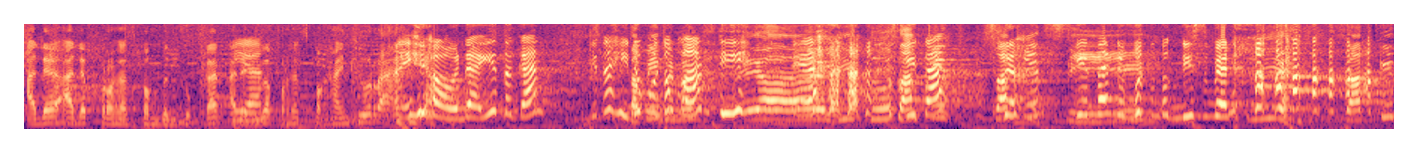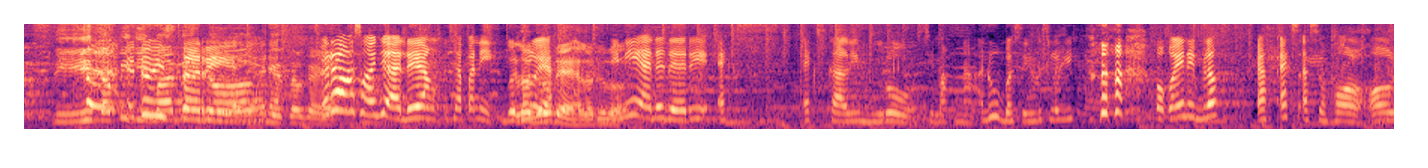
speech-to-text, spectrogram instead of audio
ada ada proses pembentukan, ada Iya. juga proses penghancuran. Iya udah itu kan. Kita hidup Tapi untuk memang- mati. Iya, gitu, sakit, kita sakit sih. Kita debut untuk disband. Iya, sakit sih, tapi itu gimana history dong, ya, ya gitu kayak. Udah langsung aja ada yang siapa nih? Gue Lo dulu, ya. dulu deh, lo dulu. Ini ada dari X Excaliburo si makna. Aduh bahasa Inggris lagi. Pokoknya dia bilang FX as a whole, all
